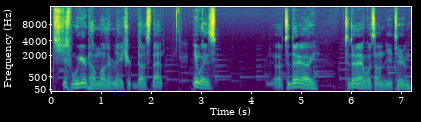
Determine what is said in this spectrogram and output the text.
It's just weird how Mother Nature does that. Anyways, uh, today I today I was on YouTube.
